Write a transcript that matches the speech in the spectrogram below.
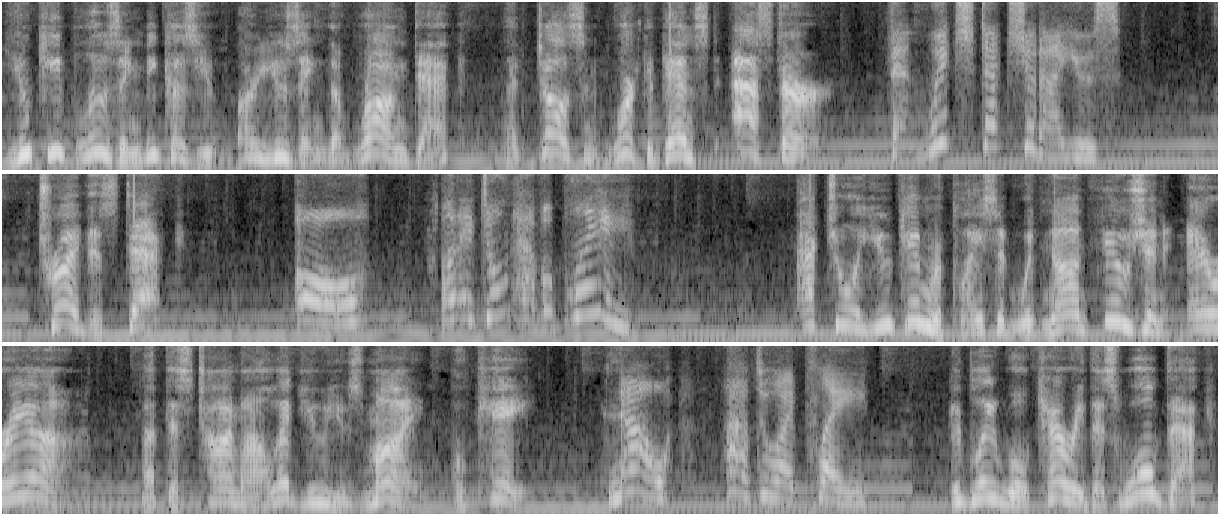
You keep losing because you are using the wrong deck that doesn't work against Aster. Then which deck should I use? Try this deck. Oh, but I don't have a blade. Actually, you can replace it with non-fusion area. But this time I'll let you use mine, okay? Now, how do I play? Iblee will carry this wool deck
